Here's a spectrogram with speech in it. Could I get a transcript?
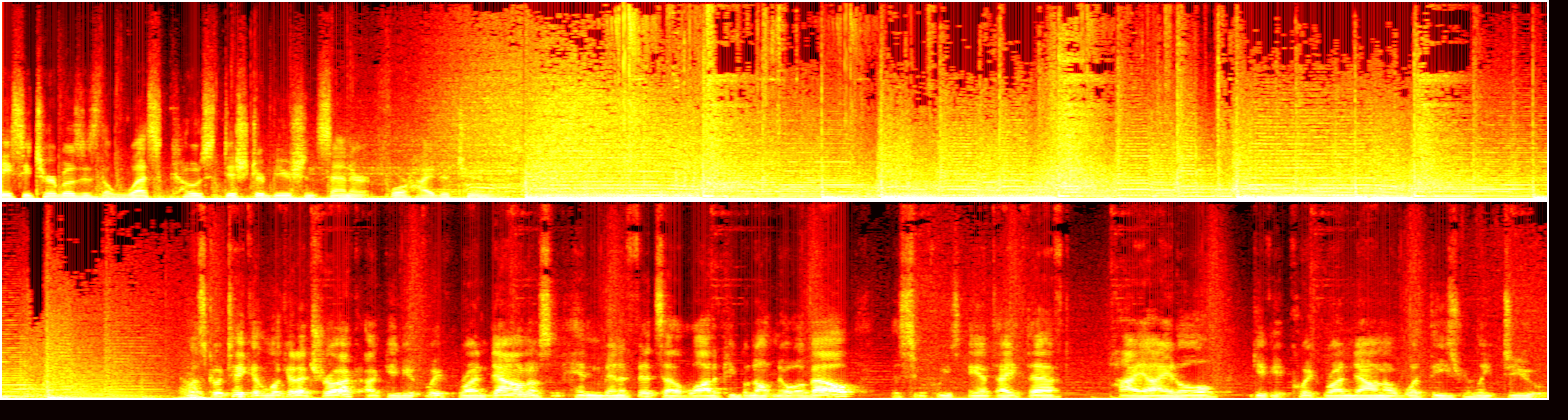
KC Turbos is the West Coast distribution center for Hydra tuners. Let's go take a look at a truck. I'll give you a quick rundown of some hidden benefits that a lot of people don't know about. This includes anti-theft, high idle, give you a quick rundown on what these really do.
